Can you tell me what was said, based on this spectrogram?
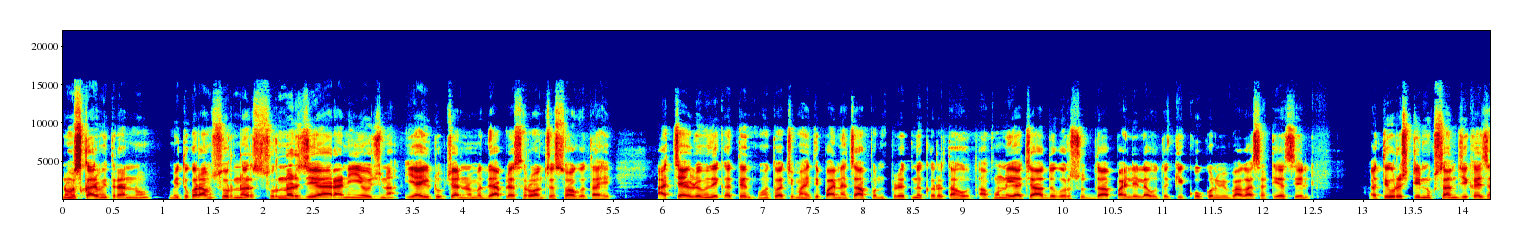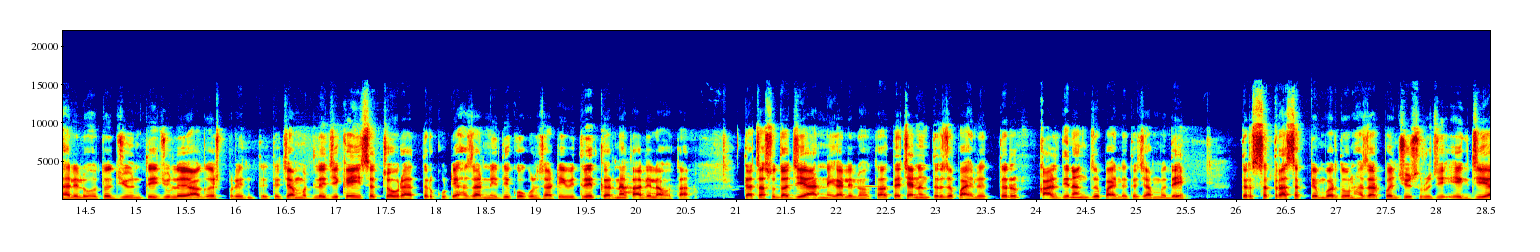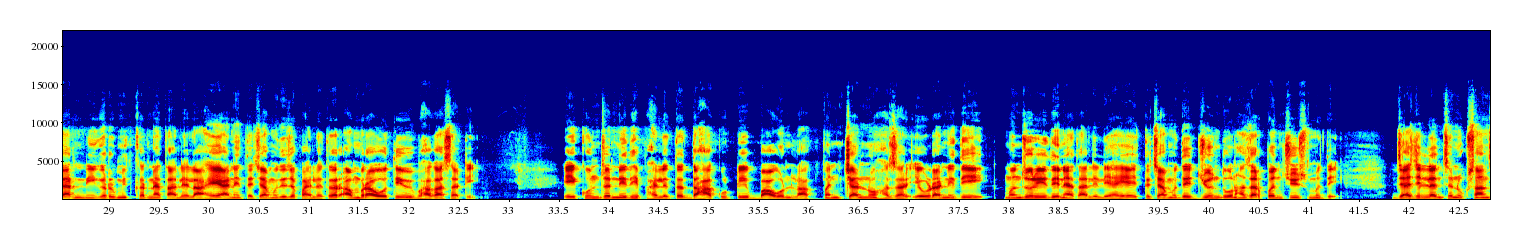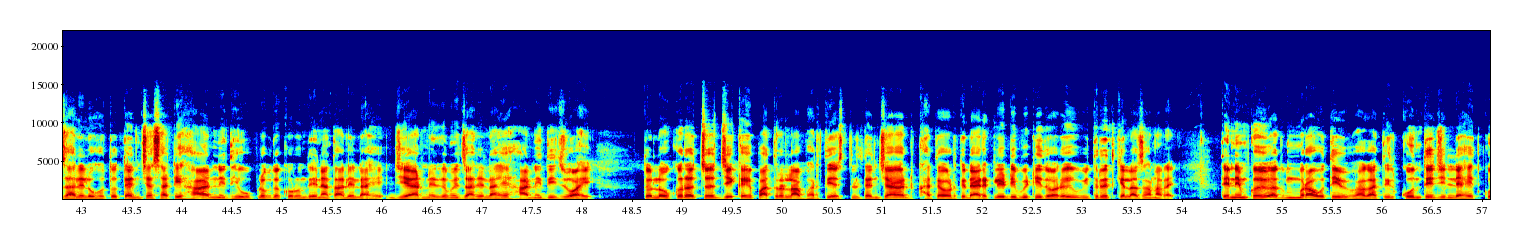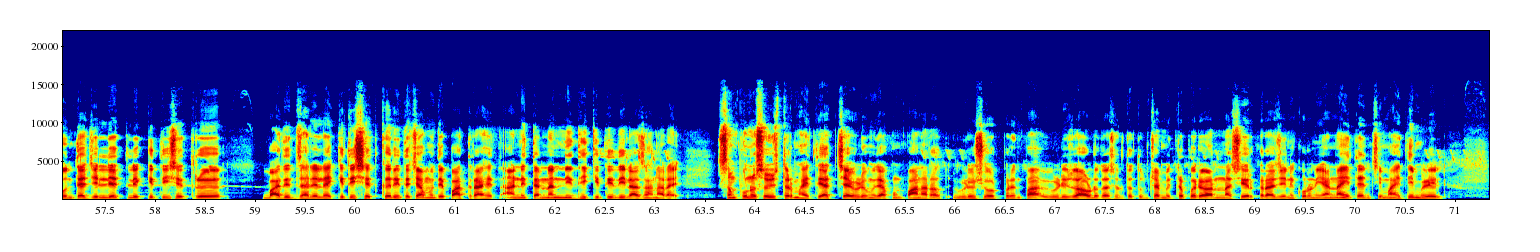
नमस्कार मित्रांनो मी तुकाराम सुरनर सुरनर जी आर आणि योजना या यूट्यूब चॅनलमध्ये आपल्या सर्वांचं स्वागत आहे. आजच्या व्हिडिओमध्ये एक अत्यंत महत्त्वाची माहिती पाहण्याचा आपण प्रयत्न करत आहोत. आपण याच्या अगोदरसुद्धा पाहिलेलं होतं की कोकण विभागासाठी असेल अतिवृष्टी नुकसान जे काही झालेलं होतं जून ते जुलै ऑगस्टपर्यंत त्याच्यामधले जे काही स चौऱ्याहत्तर कोटी हजार निधी कोकणसाठी वितरित करण्यात आलेला होता त्याचासुद्धा जे आर निघालेला होता. त्याच्यानंतर जर पाहिलं तर काल दिनांक जर पाहिलं त्याच्यामध्ये तर सतरा सप्टेंबर दोन हजार पंचवीस रोजी एक जे आर निर्मित करण्यात आलेला आहे आणि त्याच्यामध्ये जर पाहिलं तर अमरावती विभागासाठी एकूण जर निधी पाहिलं तर दहा कोटी बावन्न लाख पंच्याण्णव हजार एवढा निधी मंजुरी देण्यात आलेली आहे. त्याच्यामध्ये जून दोन हजार पंचवीसमध्ये ज्या जिल्ह्यांचं नुकसान झालेलं होतं त्यांच्यासाठी हा निधी उपलब्ध करून देण्यात आलेला आहे. जे आर निर्गमित झालेला आहे हा निधी जो आहे तर लवकरच जे काही पात्र लाभार्थी असतील त्यांच्या खात्यावरती डायरेक्टली डी बी टीद्वारे वितरित केला जाणार आहे. ते नेमकं अमरावती विभागातील कोणते जिल्हे आहेत? कोणत्या जिल्ह्यातले किती क्षेत्र बाधित झालेलं आहे? किती शेतकरी त्याच्यामध्ये पात्र आहेत? आणि त्यांना निधी किती दिला जाणार आहे? संपूर्ण सविस्तर माहिती आजच्या व्हिडिओमध्ये आपण पाहणार आहोत. व्हिडिओ शेवटपर्यंत पहा. व्हिडिओ जो आवडत असेल तर तुमच्या मित्रपरिवारांना शेअर करा जेणेकरून यांनाही त्यांची माहिती मिळेल.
